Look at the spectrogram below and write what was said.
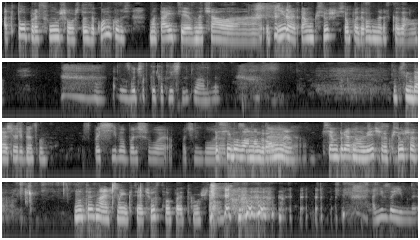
А кто прослушал, что за конкурс, мотайте в начало эфира, там Ксюша все подробно рассказала. Звучит как отличный план, да? Всегда Все, ребят, спасибо большое. Очень было Спасибо вам огромное. Всем приятного да, вечера. Спасибо. Ксюша, ну, ты знаешь мои к тебе чувства, поэтому что? Они взаимные.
